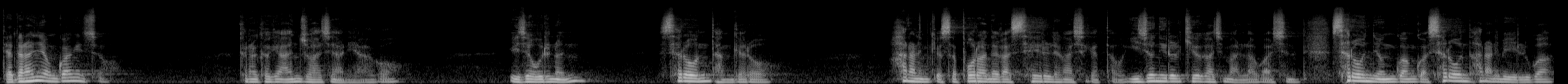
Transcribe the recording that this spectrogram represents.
대단한 영광이죠. 그러나 거기에 안주하지 아니하고 이제 우리는 새로운 단계로 하나님께서 보라 내가 새 일을 행하시겠다고 이전 일을 기억하지 말라고 하시는 새로운 영광과 새로운 하나님의 일과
